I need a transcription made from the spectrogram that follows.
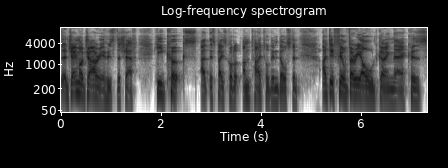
Uh, Morjaria, who's the chef, he cooks at this place called Untitled in Dalston. I did feel very old going there because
